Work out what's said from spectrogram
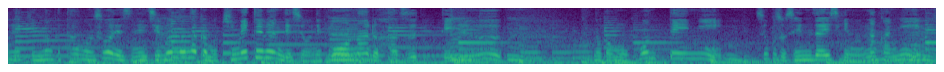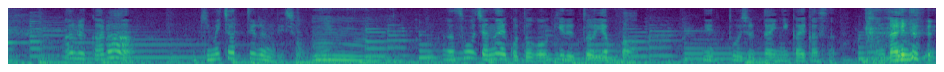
うやけんなんか多分そうですね。自分の中も決めてるんですよね、こうなるはずっていう。うん。のがもう根底にそれこそ潜在意識の中にあるから決めちゃってるんでしょううね、ん。だからそうじゃないことが起きるとやっぱね当初第2回か3回で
